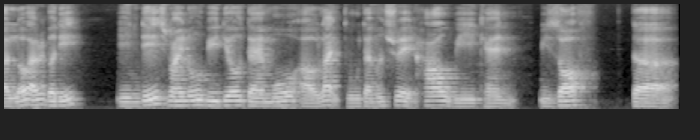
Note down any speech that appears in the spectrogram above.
Hello everybody. In this Rhino video demo, I would like to demonstrate how we can resolve the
